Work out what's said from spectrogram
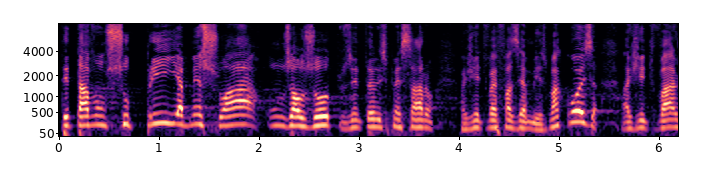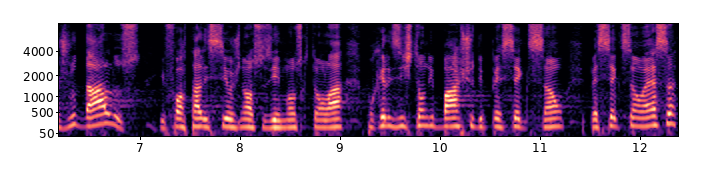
tentavam suprir e abençoar uns aos outros. Então eles pensaram: a gente vai fazer a mesma coisa, a gente vai ajudá-los e fortalecer os nossos irmãos que estão lá, porque eles estão debaixo de perseguição. Perseguição essa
